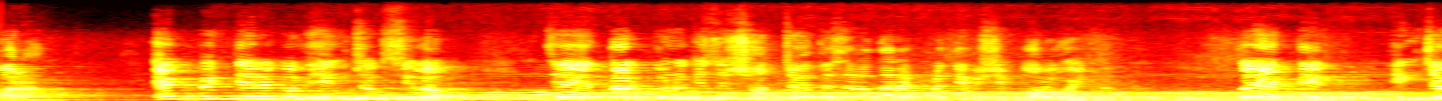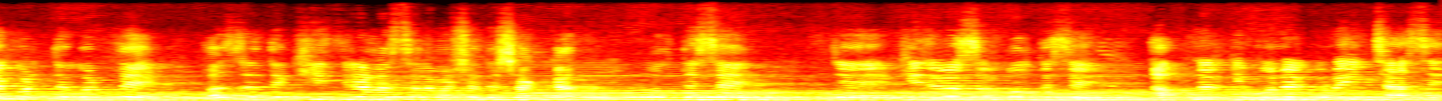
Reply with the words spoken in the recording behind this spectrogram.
মরা এক ব্যক্তি এরকম হিংসুক ছিল যে তার কোনো কিছু সহ্য হইতেছে না, তার এক প্রতিবেশী বড় হইত। তো একদিন হিংসা করতে করতে হজরতে খিজর আলাহ সালামের সাথে সাক্ষাৎ বলতেছে যে খিজর সালাম বলতেছে, আপনার কি মনের কোনো ইচ্ছা আছে?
